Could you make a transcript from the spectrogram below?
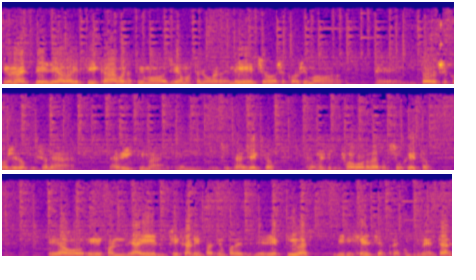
Y una vez llegado a verificar, bueno, estuvimos, llegamos hasta el lugar del hecho, recorrimos eh, todo el recorrido que hizo la, la víctima en, en su trayecto el momento que fue abordada por sujeto. Eh, eh, con, de ahí el fiscal le impartió un par de directivas, dirigencias para cumplimentar.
